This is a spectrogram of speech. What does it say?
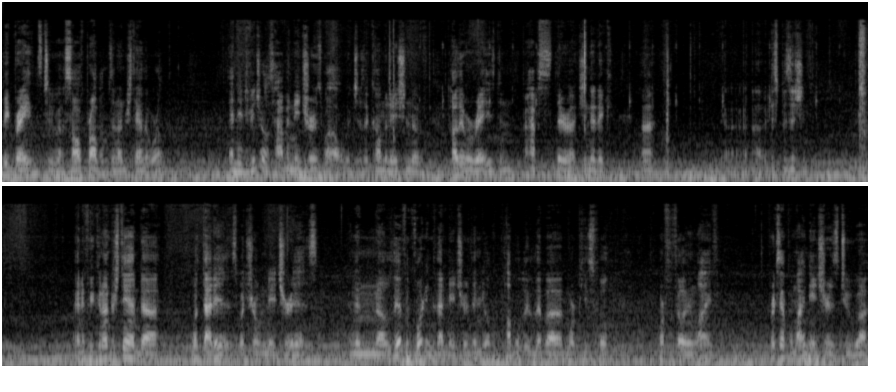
big brains to solve problems and understand the world. And individuals have a nature as well, which is a combination of how they were raised and perhaps their uh, genetic uh, uh, disposition. And if you can understand uh, what that is, what your own nature is, and then uh, live according to that nature, then you'll probably live a more peaceful, more fulfilling life. For example, my nature is to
